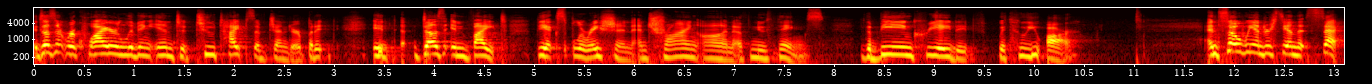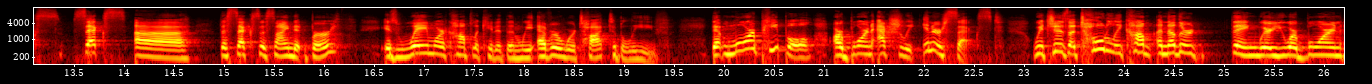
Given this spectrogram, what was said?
It doesn't require living into two types of gender, but it, it does invite the exploration and trying on of new things, the being creative with who you are. And so we understand that sex, sex, uh, the sex assigned at birth, is way more complicated than we ever were taught to believe. That more people are born actually intersexed, which is a totally com- another thing where you are born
